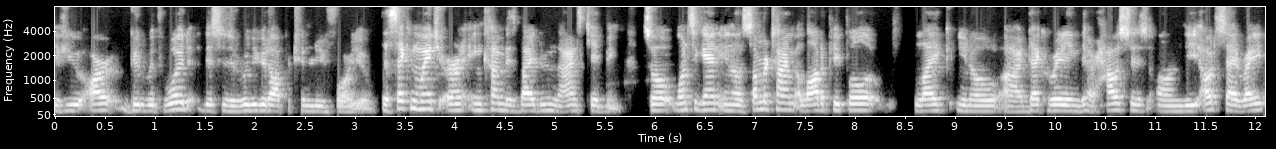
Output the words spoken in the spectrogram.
if you are good with wood, this is a really good opportunity for you. The second way to earn income is by doing landscaping. So once again, in the summertime, a lot of people like you know uh, decorating their houses on the outside right?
